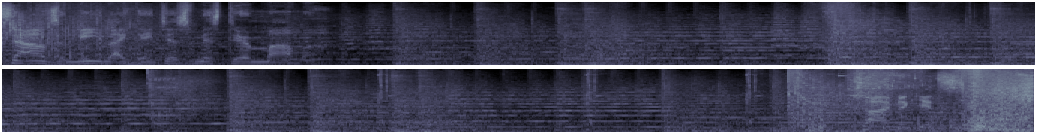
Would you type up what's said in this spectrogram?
Sounds to me like they just missed their mama. Time to get serious.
